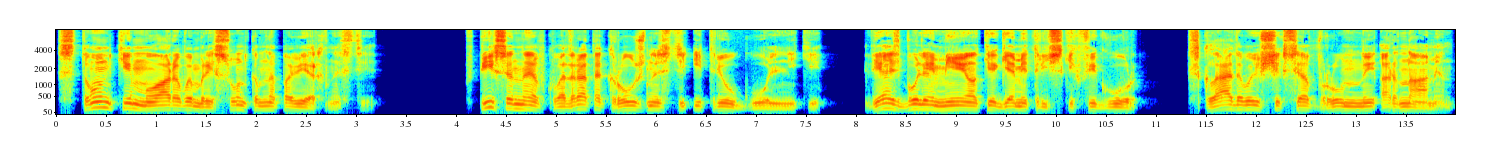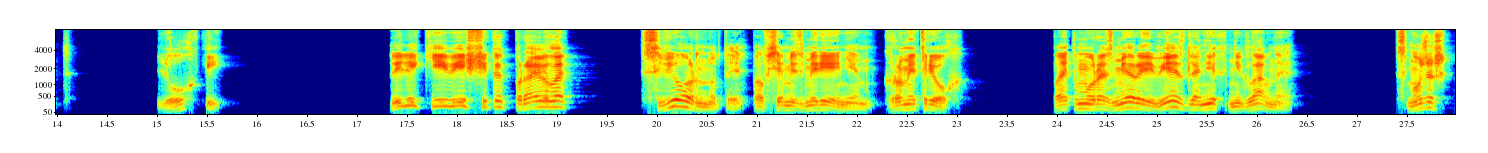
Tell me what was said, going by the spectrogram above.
с тонким муаровым рисунком на поверхности, вписанная в квадрат окружности и треугольники, вязь более мелких геометрических фигур, складывающихся в рунный орнамент. Легкий. Великие вещи, как правило, свернуты по всем измерениям, кроме трех. Поэтому размеры и вес для них не главное. Сможешь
